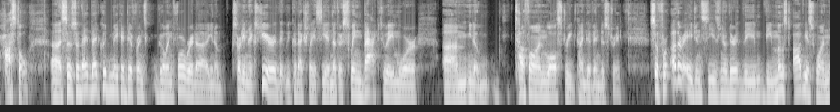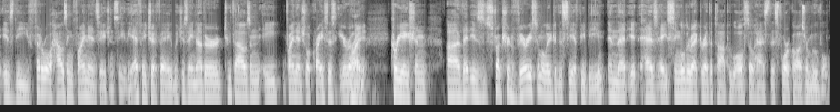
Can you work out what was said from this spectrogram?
hostile. Uh, so, so that that could make a difference going forward. Uh, you know, starting next year, that we could actually see another swing back to a more um, you know, tough on Wall Street kind of industry. So for other agencies, you know, the the most obvious one is the Federal Housing Finance Agency, the FHFA, which is another 2008 financial crisis era right. creation uh, that is structured very similarly to the CFPB in that it has a single director at the top who also has this for cause removal.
